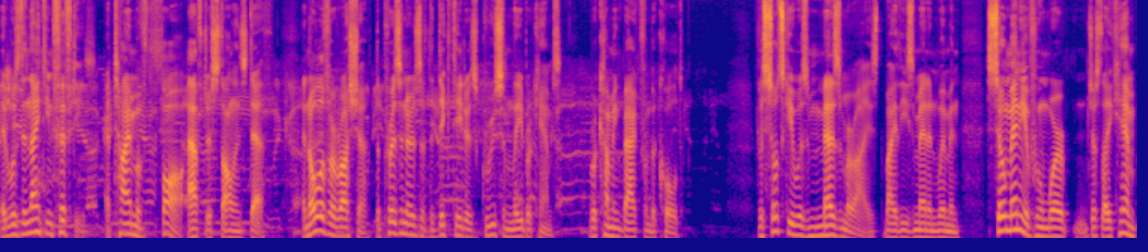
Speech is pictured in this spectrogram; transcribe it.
It was the 1950s, a time of thaw after Stalin's death. And all over Russia, the prisoners of the dictator's gruesome labor camps were coming back from the cold. Vysotsky was mesmerized by these men and women, so many of whom were, just like him,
